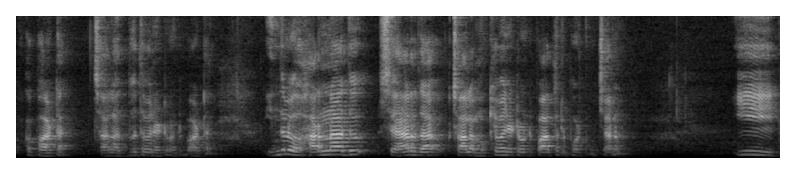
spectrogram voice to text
ఒక పాట చాలా అద్భుతమైనటువంటి పాట. ఇందులో హర్నాథ్ శారద చాలా ముఖ్యమైనటువంటి పాత్రలు పోషించారు. ఈ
